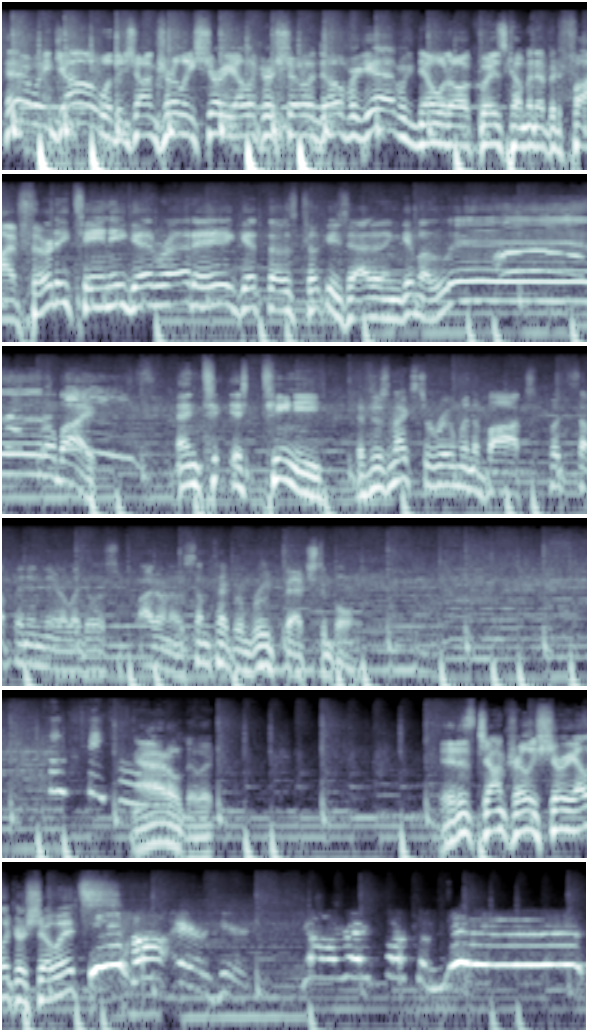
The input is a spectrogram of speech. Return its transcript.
Here we go with the John Curley Sherry Elliker Show. And don't forget, we know it all quiz coming up at 5.30. Teeny, get ready. Get those cookies out and give 'em a little bite. And t- uh, Teeny, if there's an extra room in the box, put something in there, like a, I don't know, some type of root vegetable. Potato. That'll do it. It is John Curley Sherry Elliker Show. It's Yeehaw, Aaron here. Y'all ready for some news?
